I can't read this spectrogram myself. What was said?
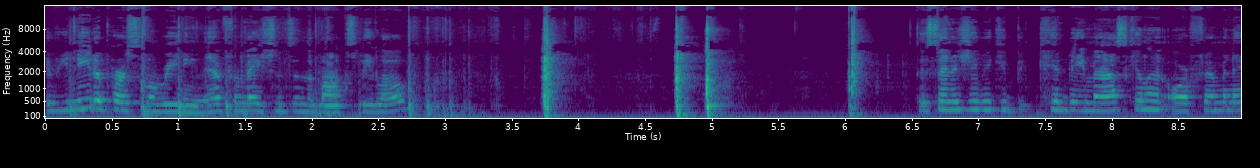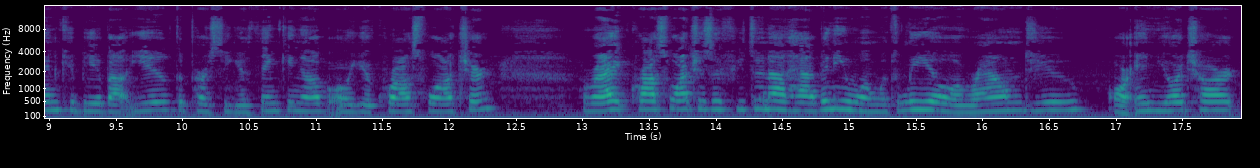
If you need a personal reading, the information's in the box below. This energy can be masculine or feminine, could be about you, the person you're thinking of, or your cross watcher. All right, cross watchers, if you do not have anyone with Leo around you or in your chart,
